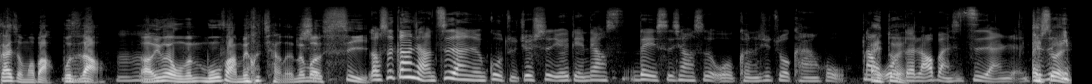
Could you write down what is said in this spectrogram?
该怎么保？不知道。啊、嗯嗯呃，因为我们母法没有讲的那么细。老师刚刚讲自然人雇主，就是有点类似类似，像是我可能去做看护，那我的老板是自然人，欸、就是一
